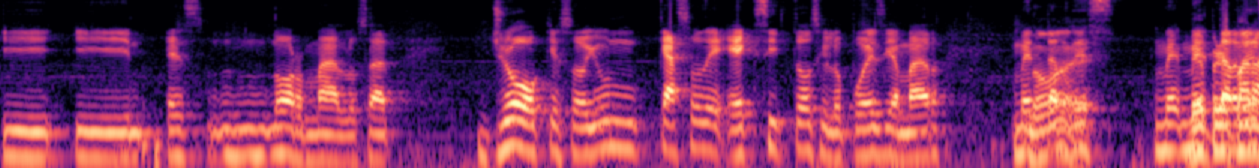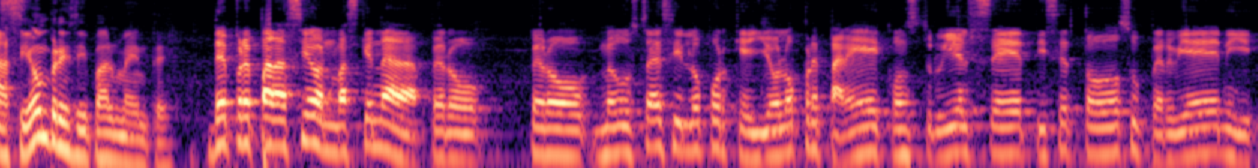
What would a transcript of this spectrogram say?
Y, es normal. O sea, yo que soy un caso de éxito, si lo puedes llamar, me tardes... Eh, de preparación principalmente. De preparación, más que nada, pero pero me gusta decirlo porque yo lo preparé, construí el set, hice todo súper bien y,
